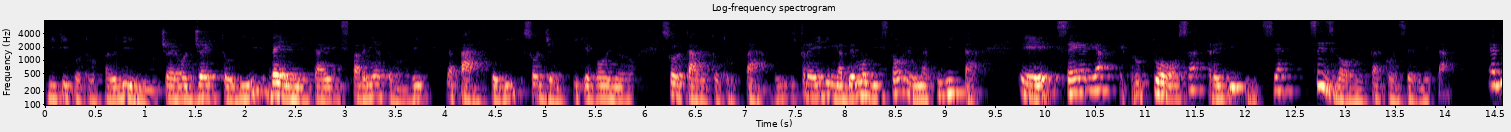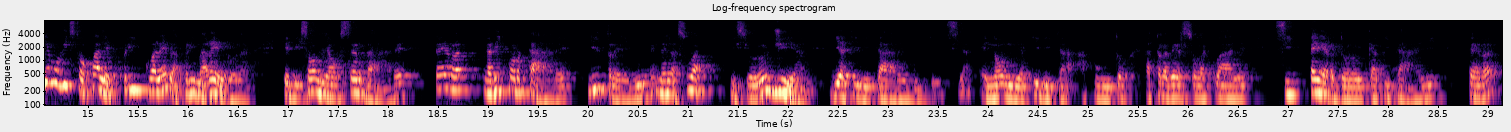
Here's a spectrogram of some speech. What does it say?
di tipo truffaldino, cioè oggetto di vendita ai risparmiatori da parte di soggetti che vogliono soltanto truffarli. Il trading, abbiamo visto, è un'attività eh, seria e fruttuosa, redditizia, se svolta con serietà. E abbiamo visto qual è, qual è la prima regola che bisogna osservare per riportare il trading nella sua fisiologia di attività redditizia e non di attività appunto attraverso la quale si perdono i capitali per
